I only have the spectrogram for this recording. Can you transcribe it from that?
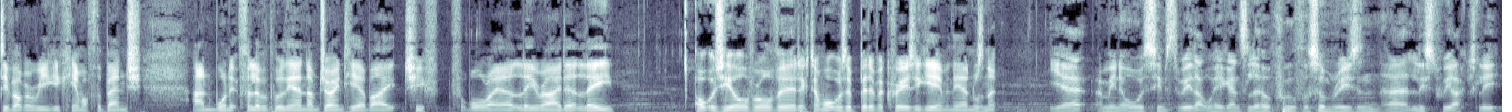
Divock Origi came off the bench and won it for Liverpool the end. I'm joined here by Chief Football Writer Lee Ryder. Lee, what was your overall verdict, and what was a bit of a crazy game in the end, wasn't it? Yeah, I mean, it always seems to be that way against Liverpool for some reason. Uh, at least we actually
